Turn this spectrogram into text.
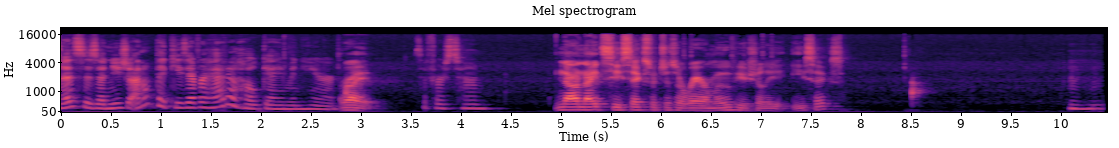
This is unusual. I don't think he's ever had a whole game in here. Right. It's the first time. Now knight c6, which is a rare move, usually e6. Mm-hmm.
